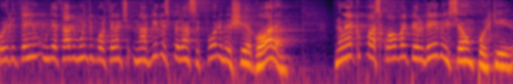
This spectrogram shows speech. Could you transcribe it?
porque tem um detalhe muito importante. Na Vila Esperança, se forem mexer agora, não é que o Pascoal vai perder a eleição porque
